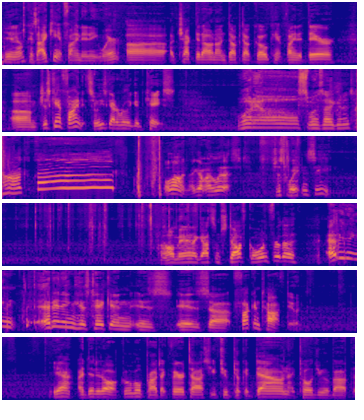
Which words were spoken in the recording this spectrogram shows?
You know, because I can't find it anywhere. Uh, I've checked it out on DuckDuckGo, can't find it there. Um, just can't find it. So he's got a really good case. What else was I going to talk about? Hold on, I got my list. Just wait and see. Oh man, I got some stuff going for the editing. Editing has taken is is uh, fucking tough, dude. Yeah, I did it all. Google, Project Veritas, YouTube took it down. I told you about the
